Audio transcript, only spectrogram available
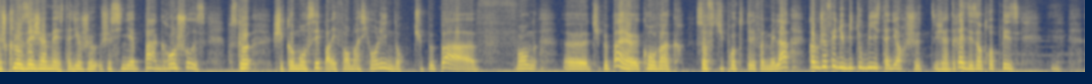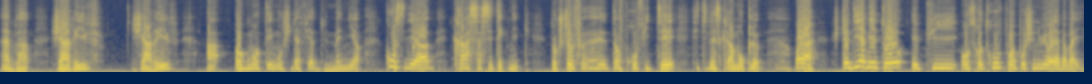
mais je closais jamais, c'est-à-dire je, je signais pas grand-chose parce que j'ai commencé par les formations en ligne, donc tu peux pas vendre, euh, tu peux pas euh, convaincre, sauf si tu prends ton téléphone. Mais là, comme je fais du B2B, c'est-à-dire j'adresse des entreprises, ah ben, j'arrive, j'arrive à augmenter mon chiffre d'affaires de manière considérable grâce à ces techniques. Donc je te ferai t'en profiter si tu t'inscris à mon club. Voilà, je te dis à bientôt et puis on se retrouve pour un prochain numéro. Voilà, bye bye.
